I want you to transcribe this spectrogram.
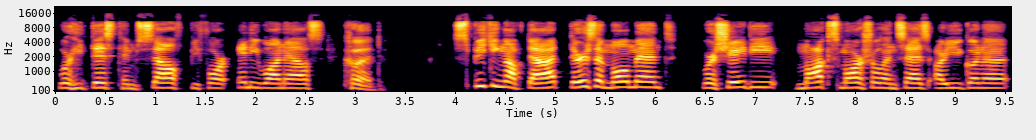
where he dissed himself before anyone else could. Speaking of that, there's a moment where Shady mocks Marshall and says, Are you gonna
